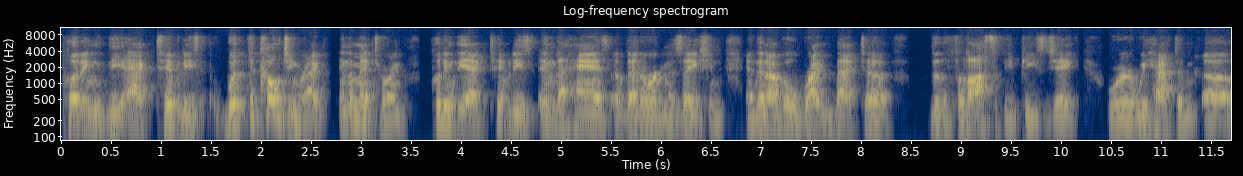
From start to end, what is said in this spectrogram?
putting the activities with the coaching, right? And the mentoring, putting the activities in the hands of that organization. And then I'll go right back to the, the philosophy piece, Jake, where we have to uh,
